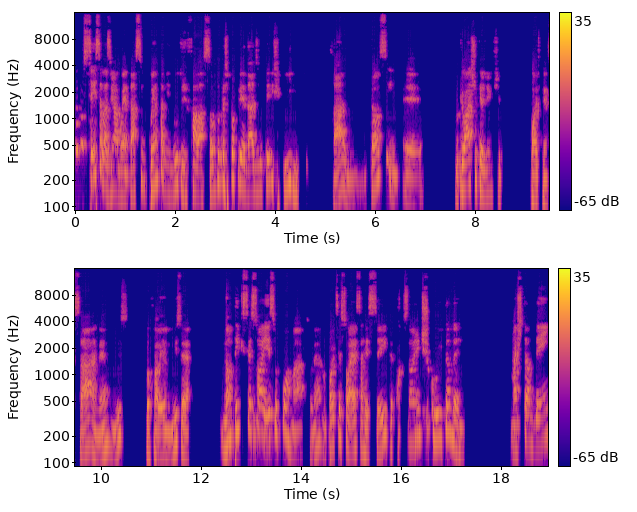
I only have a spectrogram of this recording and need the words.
eu não sei se elas iam aguentar 50 minutos de falação sobre as propriedades do perispírito, sabe? Então, assim, é, o que eu acho que a gente pode pensar, né, nisso, que eu falei no início, é não tem que ser só esse o formato, né? Não pode ser só essa receita, porque senão a gente exclui também. Mas também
